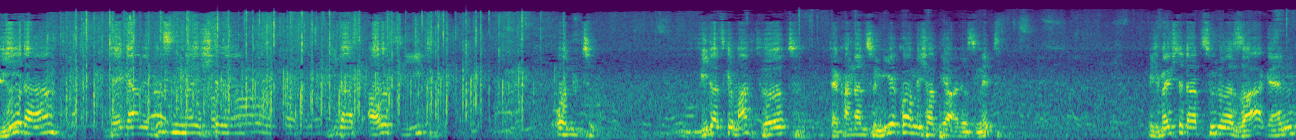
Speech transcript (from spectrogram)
Jeder, der gerne wissen möchte, wie das aussieht und wie das gemacht wird, der kann dann zu mir kommen, ich habe hier alles mit. Ich möchte dazu nur sagen,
